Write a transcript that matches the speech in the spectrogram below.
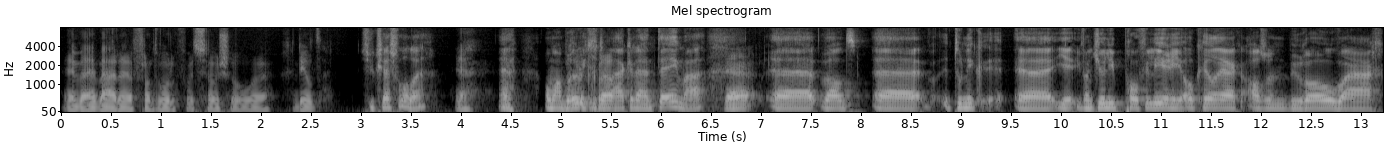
En wij waren verantwoordelijk voor het social eh, gedeelte. Succesvol, hè? Ja, Ja, om een bruggetje te maken naar een thema. Ja. Uh, want uh, toen ik, je, want jullie profileren je ook heel erg als een bureau waar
